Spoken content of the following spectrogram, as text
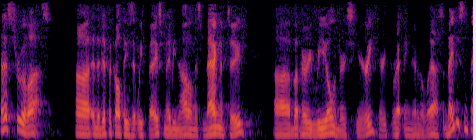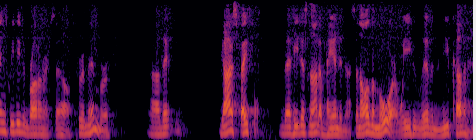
And that's true of us uh, in the difficulties that we face, maybe not on this magnitude, uh, but very real and very scary, very threatening nevertheless. Maybe some things we've even brought on ourselves to remember uh, that God is faithful, that He does not abandon us, and all the more we who live in the new covenant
